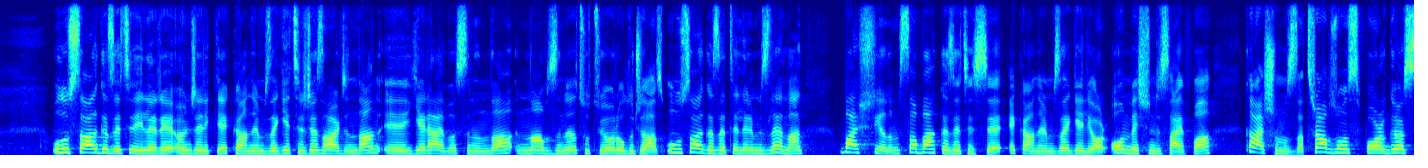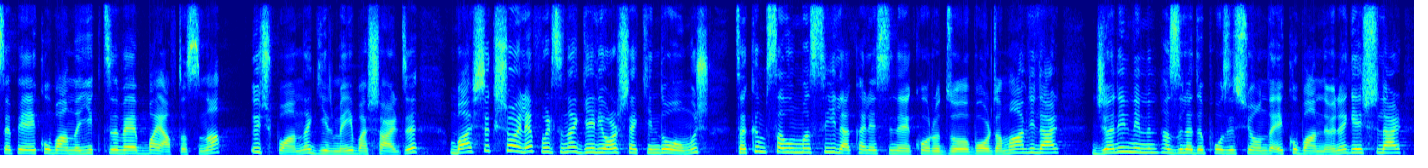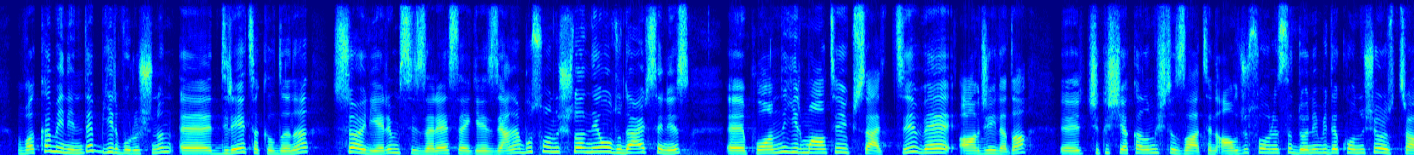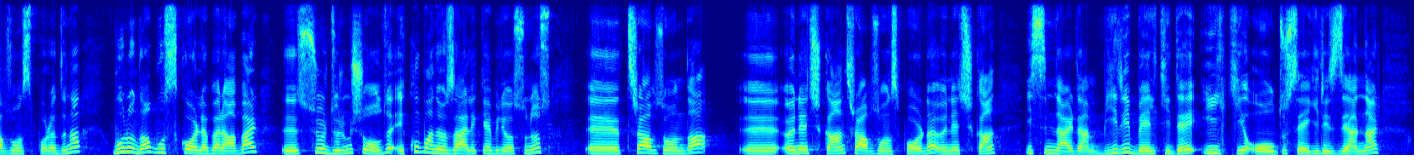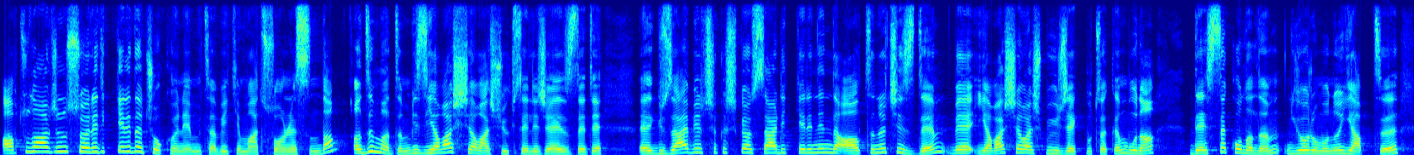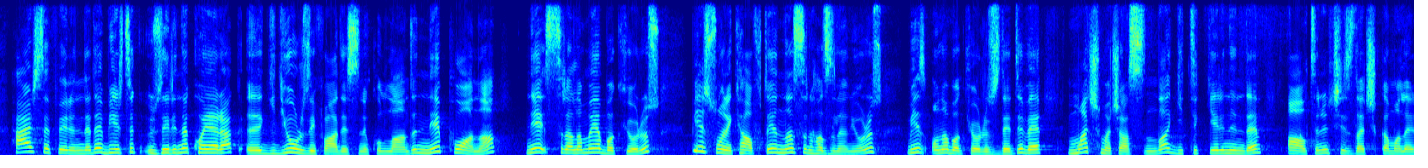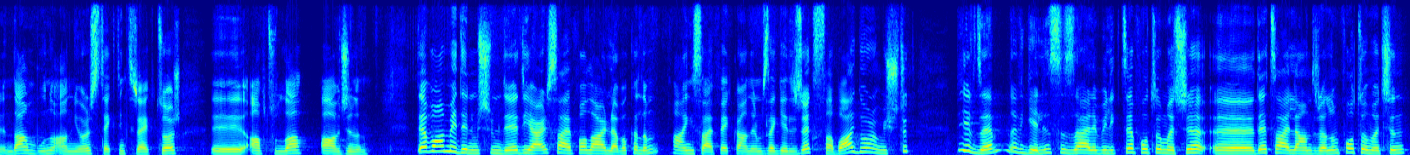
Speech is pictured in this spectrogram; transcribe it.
Ulusal gazeteleri öncelikle ekranlarımıza getireceğiz. Ardından e, yerel basınında nabzını tutuyor olacağız. Ulusal gazetelerimizle hemen başlayalım. Sabah gazetesi ekranlarımıza geliyor. 15. sayfa karşımızda Trabzonspor Göztepe'yi Kuban'la yıktı ve bay haftasına 3 puanla girmeyi başardı. Başlık şöyle fırtına geliyor şeklinde olmuş. Takım savunmasıyla kalesini korudu Bordo Mavliler. Canini'nin hazırladığı pozisyonda Ekuban'la öne geçtiler. Vakame'nin de bir vuruşunun e, direğe takıldığını söyleyelim sizlere sevgili izleyenler. Bu sonuçla ne oldu derseniz e, puanını 26'ya yükseltti ve Avcı'yla da e, çıkış yakalamıştı zaten. Avcı sonrası dönemi de konuşuyoruz Trabzonspor adına. Bunu da bu skorla beraber e, sürdürmüş oldu. Ekuban özellikle biliyorsunuz e, Trabzon'da e, öne çıkan, Trabzonspor'da öne çıkan isimlerden biri belki de ilki oldu sevgili izleyenler. Abdullah Avcı'nın söyledikleri de çok önemli tabii ki maç sonrasında. Adım adım biz yavaş yavaş yükseleceğiz dedi. E, güzel bir çıkış gösterdiklerinin de altını çizdi ve yavaş yavaş büyüyecek bu takım. Buna destek olalım yorumunu yaptı. Her seferinde de bir tık üzerine koyarak e, gidiyoruz ifadesini kullandı. Ne puana ne sıralamaya bakıyoruz. Bir sonraki haftaya nasıl hazırlanıyoruz biz ona bakıyoruz dedi ve maç maç aslında gittiklerinin de altını çizdi açıklamalarından bunu anlıyoruz teknik direktör e, Abdullah Avcı'nın. Devam edelim şimdi diğer sayfalarla bakalım hangi sayfa ekranlarımıza gelecek. Sabah görmüştük. Bir de hadi gelin sizlerle birlikte foto maçı e, detaylandıralım. Foto maçın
